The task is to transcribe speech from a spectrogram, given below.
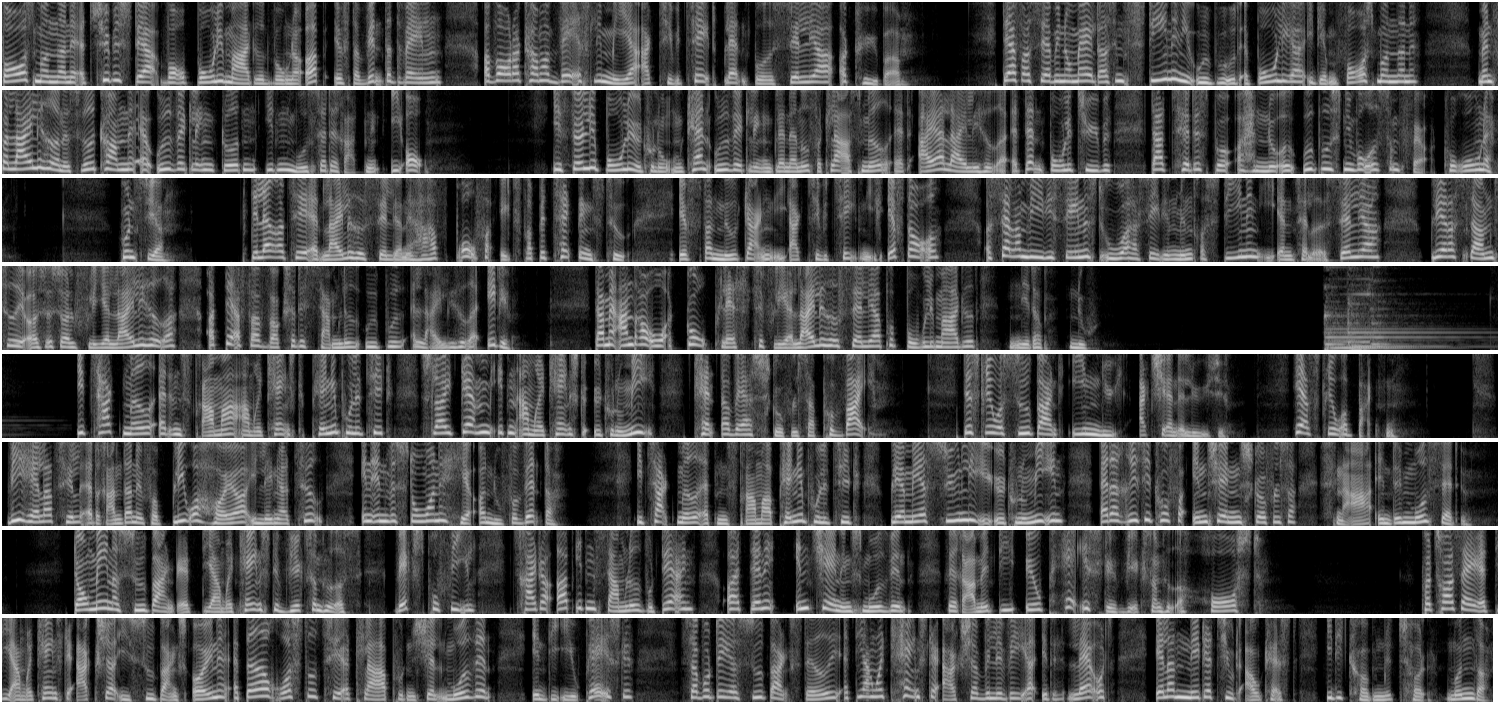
Forårsmånederne er typisk der, hvor boligmarkedet vågner op efter vinterdvalen, og hvor der kommer væsentligt mere aktivitet blandt både sælgere og købere. Derfor ser vi normalt også en stigning i udbuddet af boliger igennem forårsmånederne, men for lejlighedernes vedkommende er udviklingen gået den i den modsatte retning i år. Ifølge boligøkonomen kan udviklingen blandt andet forklares med, at ejerlejligheder er den boligtype, der er tættest på at have nået udbudsniveauet som før corona. Hun siger, det lader til, at lejlighedssælgerne har haft brug for ekstra betænkningstid efter nedgangen i aktiviteten i efteråret, og selvom vi i de seneste uger har set en mindre stigning i antallet af sælgere, bliver der samtidig også solgt flere lejligheder, og derfor vokser det samlede udbud af lejligheder ikke. Der er med andre ord god plads til flere lejlighedssælgere på boligmarkedet netop nu. I takt med, at en strammere amerikansk pengepolitik slår igennem i den amerikanske økonomi, kan der være skuffelser på vej. Det skriver Sydbank i en ny aktieanalyse. Her skriver banken. Vi hælder til, at renterne forbliver højere i længere tid, end investorerne her og nu forventer. I takt med, at den strammere pengepolitik bliver mere synlig i økonomien, er der risiko for indtjeningsstuffelser snarere end det modsatte. Dog mener Sydbank, at de amerikanske virksomheders vækstprofil trækker op i den samlede vurdering, og at denne indtjeningsmodvind vil ramme de europæiske virksomheder hårdest. På trods af, at de amerikanske aktier i Sydbanks øjne er bedre rustet til at klare potentiel modvind end de europæiske, så vurderer Sydbank stadig, at de amerikanske aktier vil levere et lavt eller negativt afkast i de kommende 12 måneder.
